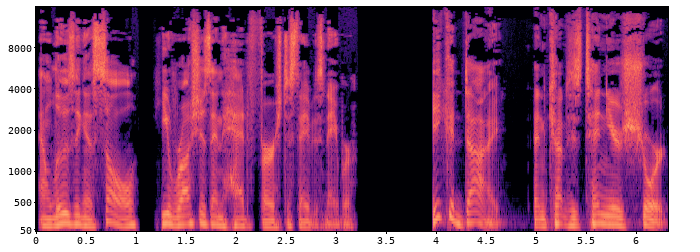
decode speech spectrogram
and losing his soul, he rushes in headfirst to save his neighbor. He could die and cut his 10 years short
